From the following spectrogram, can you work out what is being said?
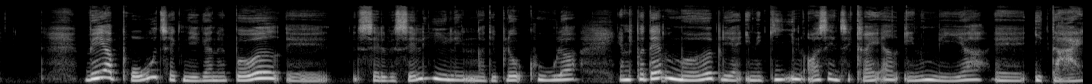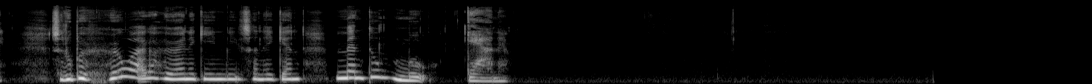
Ved at bruge teknikkerne, både øh, selve selvhealingen og de blå kugler, jamen på den måde bliver energien også integreret endnu mere øh, i dig. Så du behøver ikke at høre energienviserne igen, men du må gerne.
